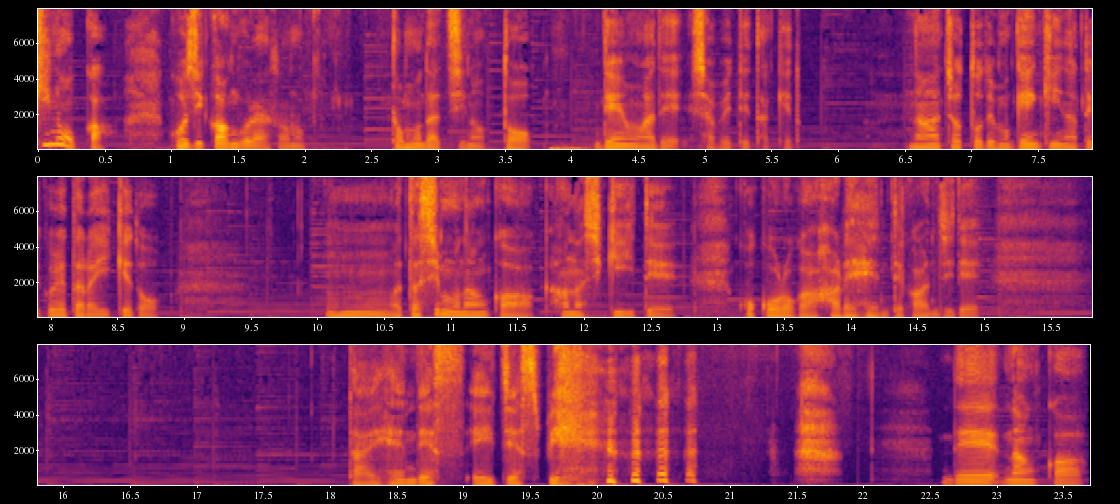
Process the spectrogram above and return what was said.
昨日か。5時間ぐらいその友達のと電話で喋ってたけど。なあちょっとでも元気になってくれたらいいけど。うん私もなんか話聞いて心が晴れへんって感じで。大変です HSP でなんか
